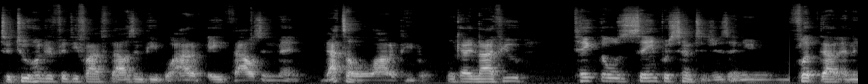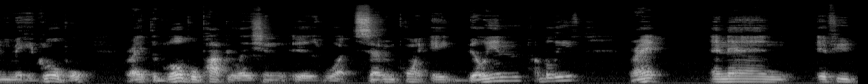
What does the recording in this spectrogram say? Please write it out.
to 255,000 people out of 8,000 men. That's a lot of people. Okay, now if you take those same percentages and you flip that and then you make it global, right? The global population is what, 7.8 billion, I believe, right? And then if you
